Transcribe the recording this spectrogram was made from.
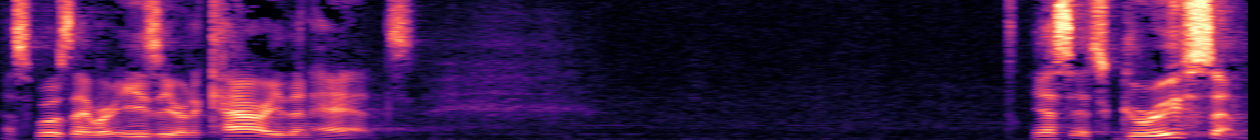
I suppose they were easier to carry than heads. Yes, it's gruesome.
